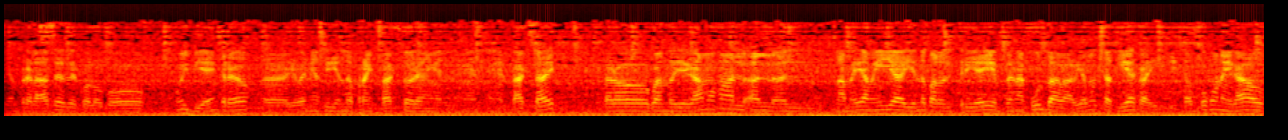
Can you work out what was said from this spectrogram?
Siempre la hace, se colocó muy bien, creo. Eh, yo venía siguiendo a Prime Factor en el, en, backside, pero cuando llegamos al la media milla yendo para el trié en plena curva había mucha tierra y, está un poco negado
